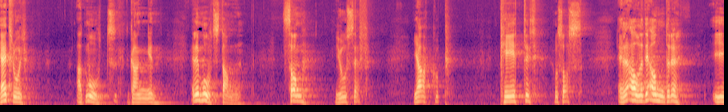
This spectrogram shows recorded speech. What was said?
Jeg tror at motgangen, eller motstanden, som Josef, Jakob, Peter hos oss, eller alle de andre i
